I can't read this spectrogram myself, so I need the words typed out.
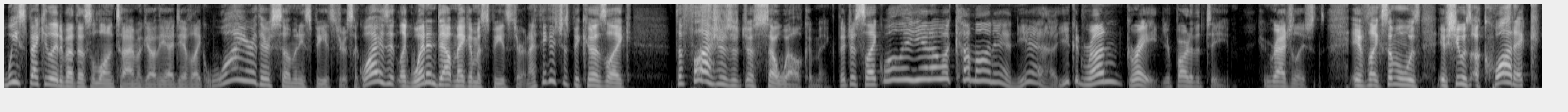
we speculated about this a long time ago. The idea of like, why are there so many speedsters? Like, why is it like when in doubt, make them a speedster? And I think it's just because like the Flashers are just so welcoming. They're just like, well, you know what? Come on in. Yeah, you can run. Great, you're part of the team. Congratulations. If like someone was, if she was aquatic,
